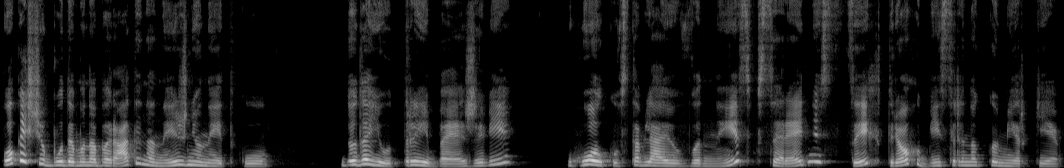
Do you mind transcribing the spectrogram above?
Поки що будемо набирати на нижню нитку. Додаю 3 бежеві, голку вставляю вниз в середню з цих трьох бісеринок комірки.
